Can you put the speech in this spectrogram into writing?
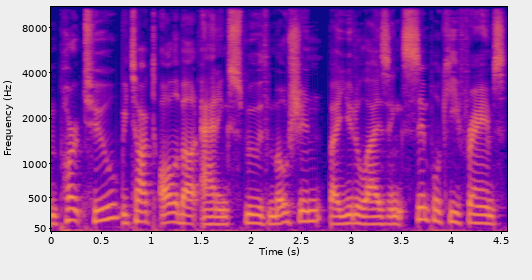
In part two, we talked all about adding smooth motion by utilizing simple keyframes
